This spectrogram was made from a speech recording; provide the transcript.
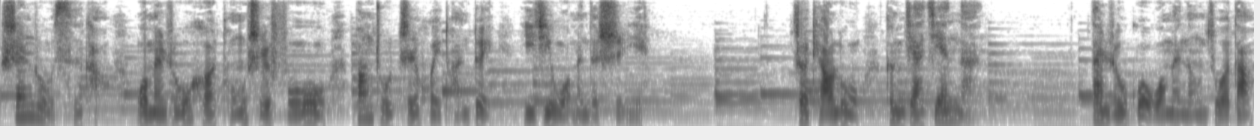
深入思考我们如何同时服务、帮助智慧团队以及我们的事业。这条路更加艰难，但如果我们能做到。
